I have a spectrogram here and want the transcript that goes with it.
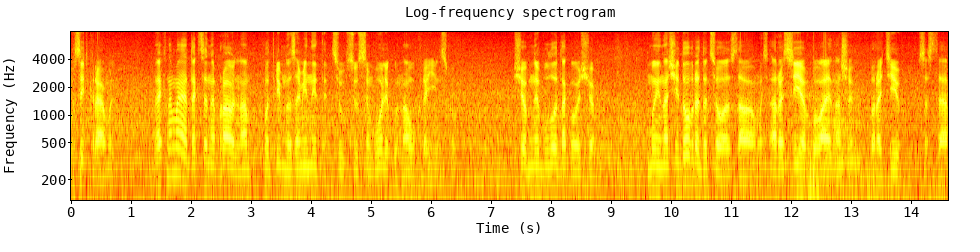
висить Кремль. Ну, як на мене, так це неправильно. Нам потрібно замінити цю всю символіку на українську. Щоб не було такого, що ми наче добре до цього ставимось, а Росія вбиває наших братів, сестер.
